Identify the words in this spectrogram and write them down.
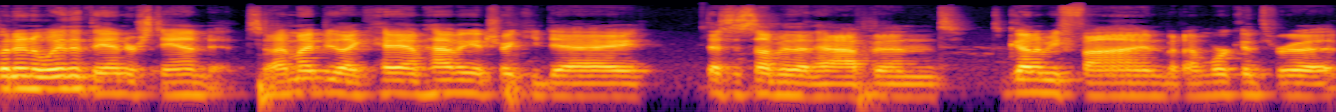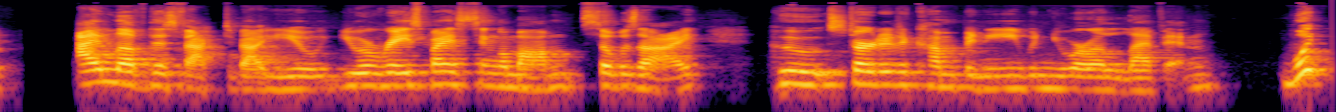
but in a way that they understand it. So i might be like hey i'm having a tricky day. This is something that happened. It's gonna be fine but i'm working through it. I love this fact about you. You were raised by a single mom so was i who started a company when you were 11 what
